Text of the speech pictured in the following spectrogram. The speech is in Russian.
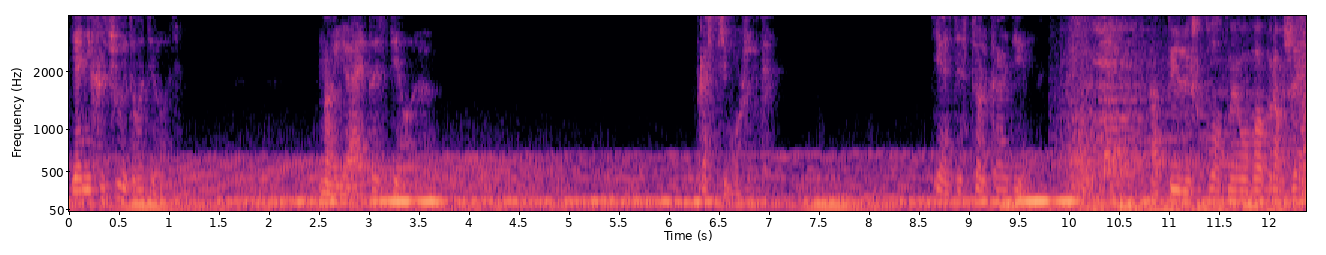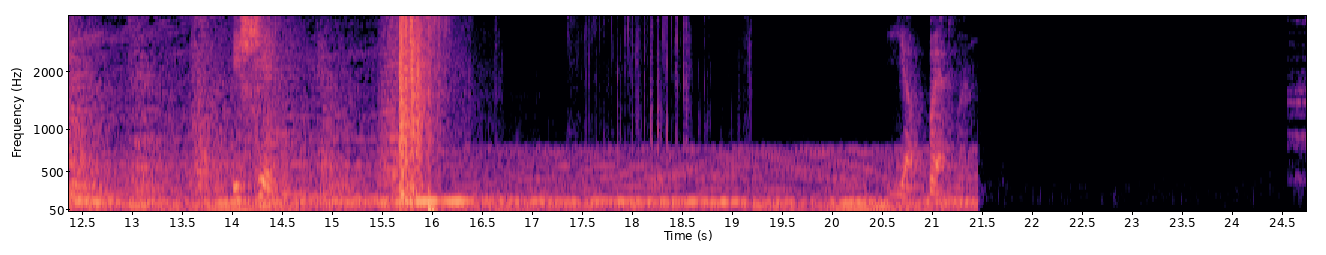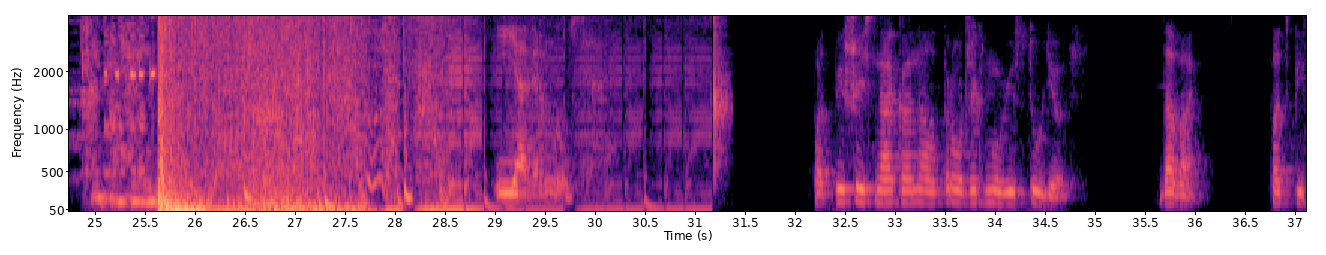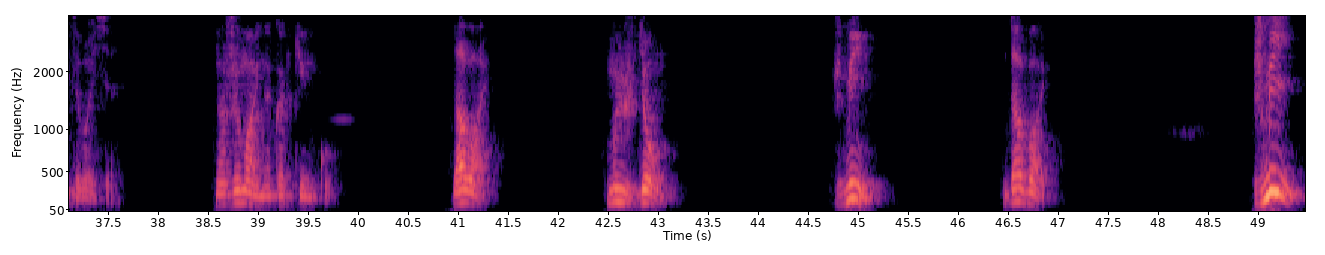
Я не хочу этого делать. Но я это сделаю. Прости, мужик. Я здесь только один. А ты лишь плод моего воображения. Исчезни! Я Бэтмен. Я вернулся. Подпишись на канал Project Movie Studios. Давай, подписывайся. Нажимай на картинку. Давай. Мы ждем. Жми. Давай. Жми!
